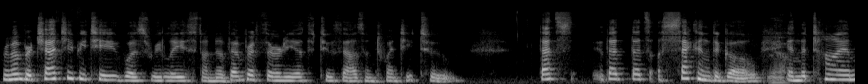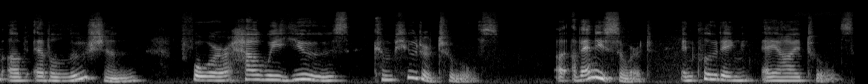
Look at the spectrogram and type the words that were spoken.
Remember, ChatGPT was released on November 30th, 2022. That's that that's a second ago yeah. in the time of evolution for how we use computer tools. Uh, of any sort, including AI tools.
